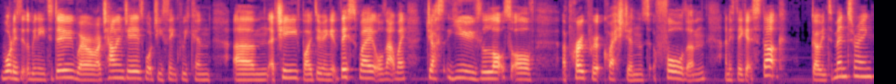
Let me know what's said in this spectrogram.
what is it that we need to do? Where are our challenges? What do you think we can um, achieve by doing it this way or that way? Just use lots of appropriate questions for them. And if they get stuck, go into mentoring,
